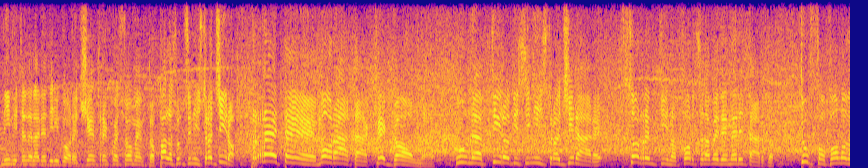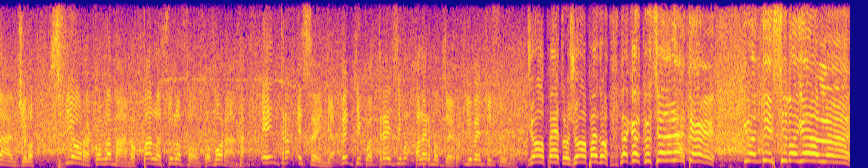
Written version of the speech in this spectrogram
limite dell'area di rigore, centra in questo momento, palla sul sinistro, a giro, rete, Morata, che gol, un tiro di sinistro a girare, Sorrentino forse la vede in ritardo, tuffo volo d'angelo, sfiora con la mano, palla sulla fondo, Morata entra e segna, 24esimo, Palermo 0, Juventus 1. Gio Pedro, Gio Pedro, la conclusione rete, grandissimo gol,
